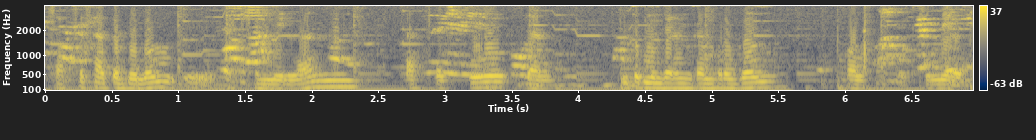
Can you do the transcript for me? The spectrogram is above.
sukses atau belum? F9 successful. Dan untuk menjalankan program konfirmasi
